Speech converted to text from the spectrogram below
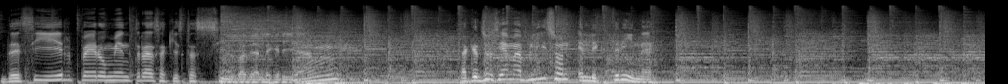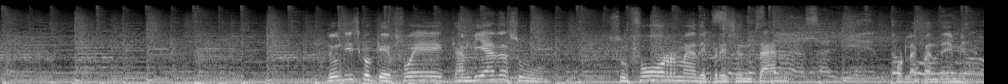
decir, pero mientras aquí está Silva de Alegría. La canción se llama Blison Electrina. De un disco que fue cambiada su, su forma de presentar por la pandemia.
